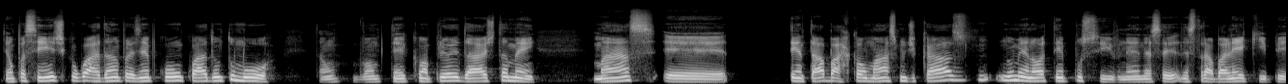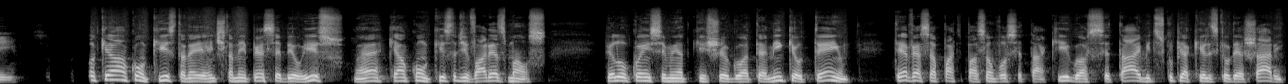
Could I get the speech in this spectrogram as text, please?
Tem um paciente que eu guardando, por exemplo, com um quadro, um tumor. Então, vamos ter com a prioridade também. Mas é, tentar abarcar o máximo de casos no menor tempo possível, né? Nessa, nesse trabalho em equipe aí. Porque é uma conquista, né? E a gente também percebeu isso, né? Que é uma conquista de várias mãos. Pelo conhecimento que chegou até mim, que eu tenho, teve essa participação, você está aqui, gosto de citar, e me desculpe aqueles que eu deixarem,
